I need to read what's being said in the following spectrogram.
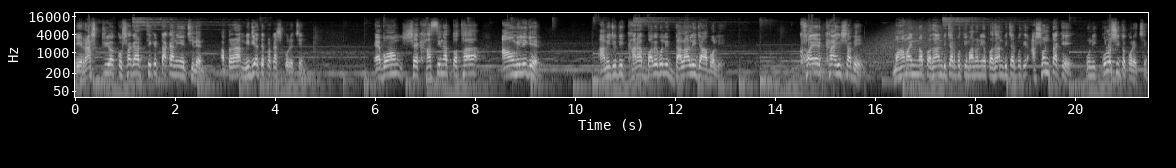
এই রাষ্ট্রীয় কোষাগার থেকে টাকা নিয়েছিলেন। আপনারা মিডিয়াতে প্রকাশ করেছেন। এবং শেখ হাসিনা তথা আওয়ামী লীগের আমি যদি খারাপভাবে বলি, দালালি যা বলে, ক্ষয়ের খা হিসাবে মহামান্য প্রধান বিচারপতি, মাননীয় প্রধান বিচারপতির আসনটাকে উনি কলুষিত করেছেন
